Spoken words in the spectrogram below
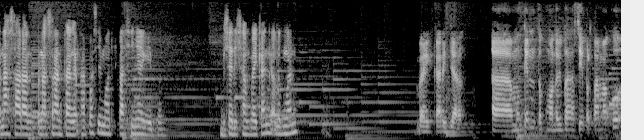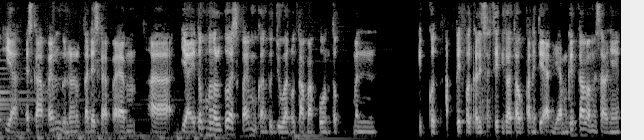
penasaran penasaran banget apa sih motivasinya gitu? Bisa disampaikan Kak Lukman? Baik Karijal. Uh, mungkin untuk motivasi pertamaku ya SKPM benar tadi SKPM uh, ya itu menurutku SKPM bukan tujuan utamaku untuk men ikut aktif organisasi atau kepanitiaan. Ya mungkin kalau misalnya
